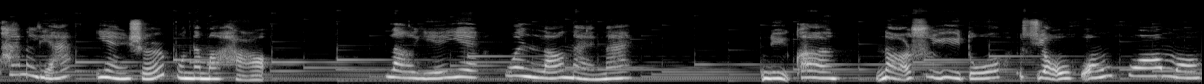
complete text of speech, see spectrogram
他们俩眼神不那么好。老爷爷问老奶奶：“你看，那是一朵小黄花吗？”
